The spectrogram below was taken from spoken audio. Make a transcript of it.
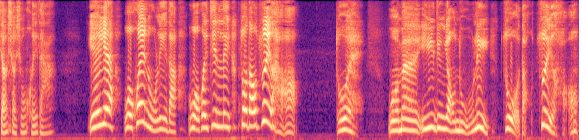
小小熊回答：“爷爷，我会努力的，我会尽力做到最好。对，我们一定要努力做到最好。”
